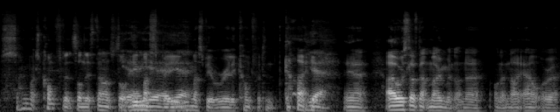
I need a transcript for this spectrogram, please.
so much confidence on this dance floor. Yeah, he must yeah, be. He must be a really confident guy. Yeah. yeah. I always love that moment on a on a night out or a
